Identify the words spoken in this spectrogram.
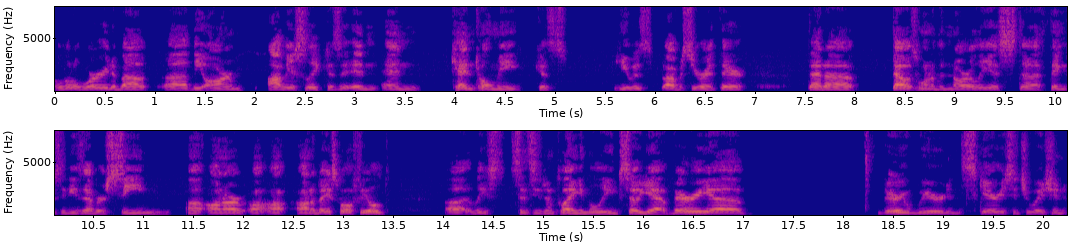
a little worried about uh, the arm, obviously, because and and Ken told me because he was obviously right there that uh that was one of the gnarliest uh, things that he's ever seen uh, on our on, on a baseball field, uh, at least since he's been playing in the league. So yeah, very uh, very weird and scary situation.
